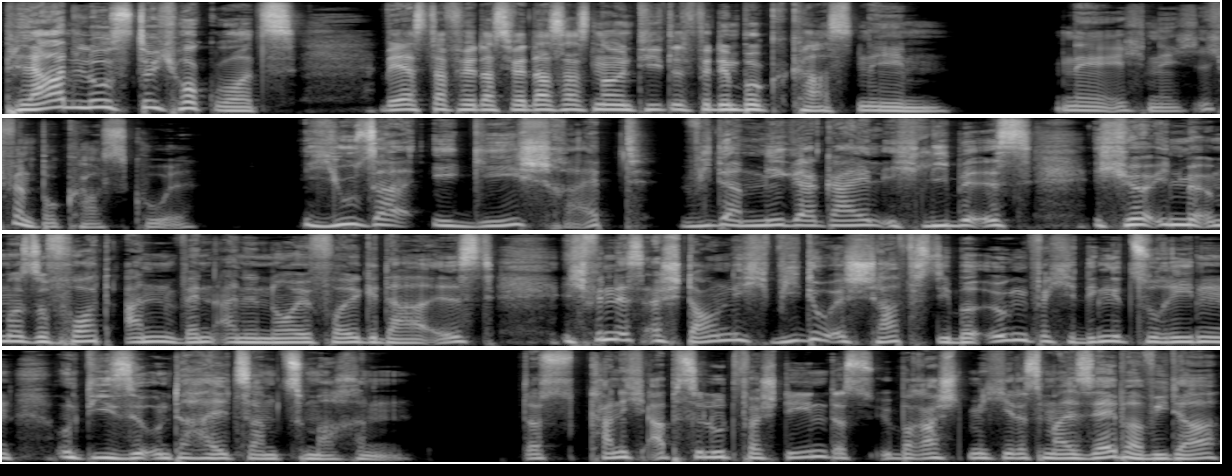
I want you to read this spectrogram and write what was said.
Planlos durch Hogwarts. Wäre es dafür, dass wir das als neuen Titel für den Bookcast nehmen? Nee, ich nicht. Ich finde Bookcast cool. User EG schreibt, wieder mega geil, ich liebe es. Ich höre ihn mir immer sofort an, wenn eine neue Folge da ist. Ich finde es erstaunlich, wie du es schaffst, über irgendwelche Dinge zu reden und diese unterhaltsam zu machen. Das kann ich absolut verstehen, das überrascht mich jedes Mal selber wieder.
